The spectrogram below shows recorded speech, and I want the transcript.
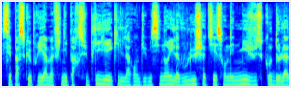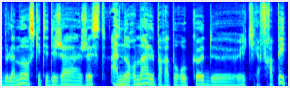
C'est parce que Priam a fini par supplier qu'il l'a rendu, mais sinon il a voulu châtier son ennemi jusqu'au-delà de la mort, ce qui était déjà un geste anormal par rapport au code euh, et qui a frappé.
